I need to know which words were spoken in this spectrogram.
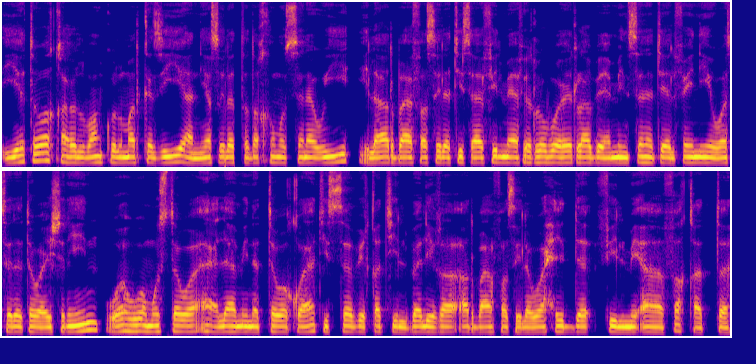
يتوقع البنك المركزي أن يصل التضخم السنوي إلى 4.9% في الربع الرابع من سنة 2023 وهو مستوى أعلى من التوقعات السابقة البالغة 4.1% فقط.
